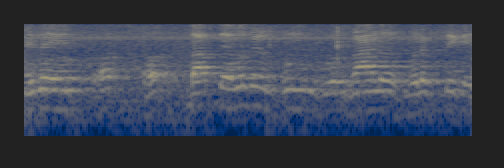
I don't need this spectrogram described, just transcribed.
બાપ તો એમ જ ફૂલ ગાળો વરખતે કે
